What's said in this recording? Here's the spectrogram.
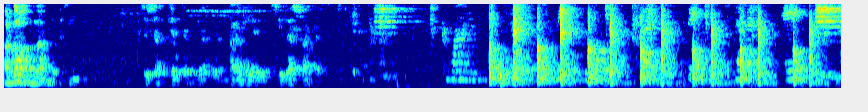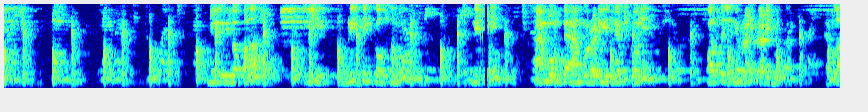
అర్థమవుతుందా? సిస్టర్ స్టార్ట్ చేస్తాం మీరు ఈ లోపల ఈ బ్రీతింగ్ కోసము నీటిని యాంబు ఉంటే యాంబు రెడీ చేసుకొని పల్సేషన్ ఇవ్వడానికి రెడీ ఉంటాను ఎట్లా?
